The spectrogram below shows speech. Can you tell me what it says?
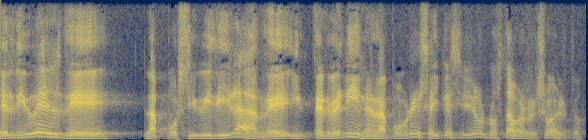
el nivel de la posibilidad de intervenir en la pobreza y qué sé yo no estaba resuelto.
